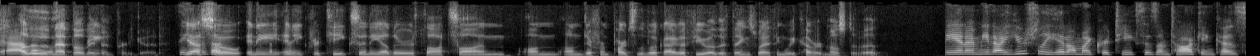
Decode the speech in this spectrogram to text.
Yeah. Other that than that, though, great. they've been pretty good. Yeah. So, any any critiques, any other thoughts on on on different parts of the book? I have a few other things, but I think we covered most of it. Man, I mean, I usually hit on my critiques as I'm talking because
